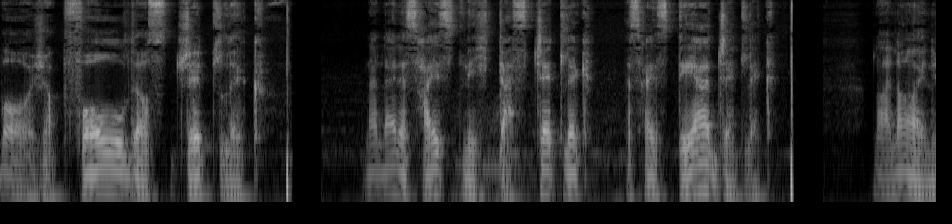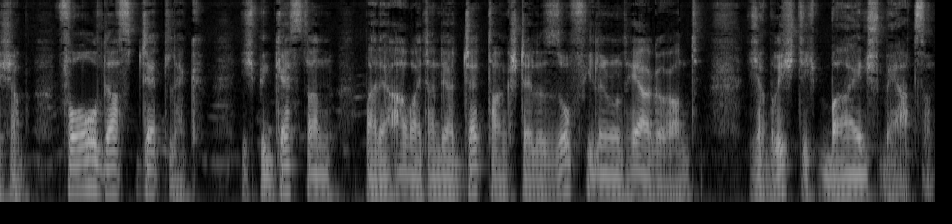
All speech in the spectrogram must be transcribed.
Boah, ich hab voll das Jetlag. Nein, nein, es heißt nicht das Jetlag, es heißt der Jetlag. Nein, nein, ich hab voll das Jetlag. Ich bin gestern bei der Arbeit an der Jet-Tankstelle so viel hin und her gerannt. Ich hab richtig Beinschmerzen.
